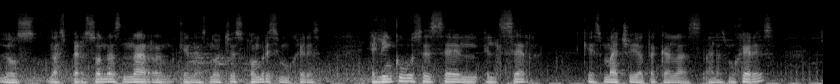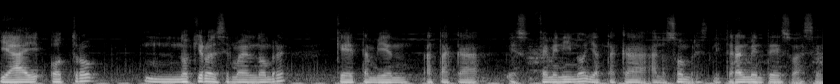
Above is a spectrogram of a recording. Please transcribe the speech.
los, las personas narran que en las noches, hombres y mujeres, el incubus es el, el ser que es macho y ataca a las, a las mujeres. Y hay otro, no quiero decir mal el nombre, que también ataca, es femenino y ataca a los hombres. Literalmente eso hacen.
